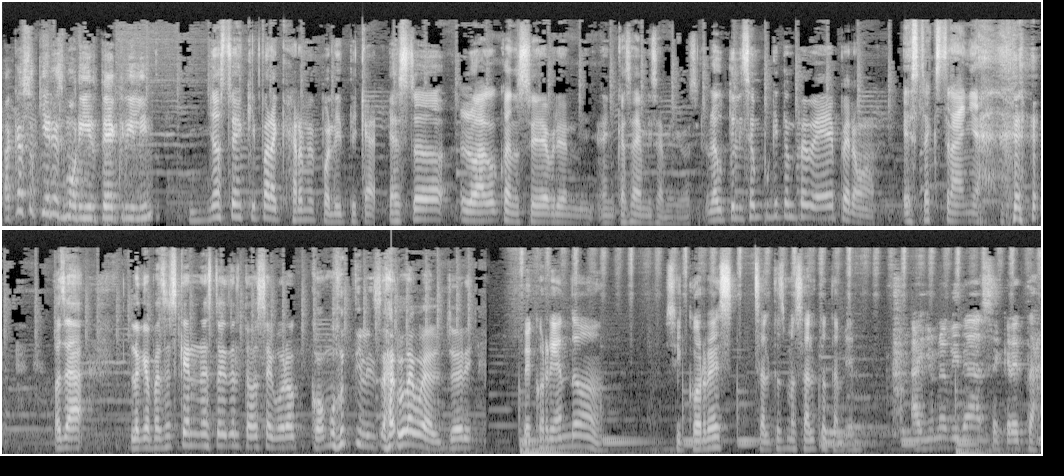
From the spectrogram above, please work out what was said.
¿Acaso quieres morirte, Krillin? Yo estoy aquí para quejarme política. Esto lo hago cuando estoy ebrio en, en casa de mis amigos. La utilicé un poquito en PvE, pero está extraña. o sea, lo que pasa es que no estoy del todo seguro cómo utilizarla, güey, al Jerry. Ve corriendo. Si corres, saltas más alto también. Hay una vida secreta.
